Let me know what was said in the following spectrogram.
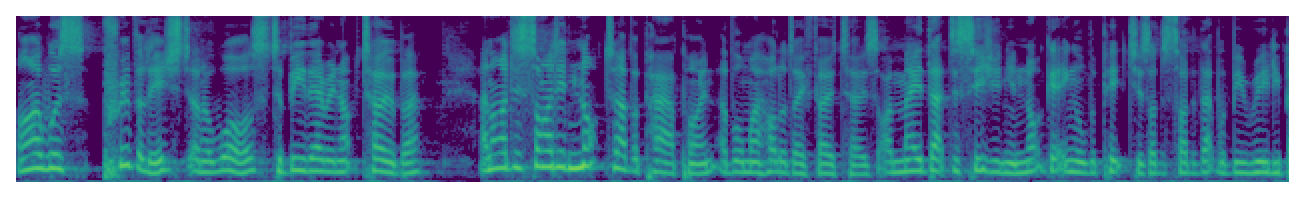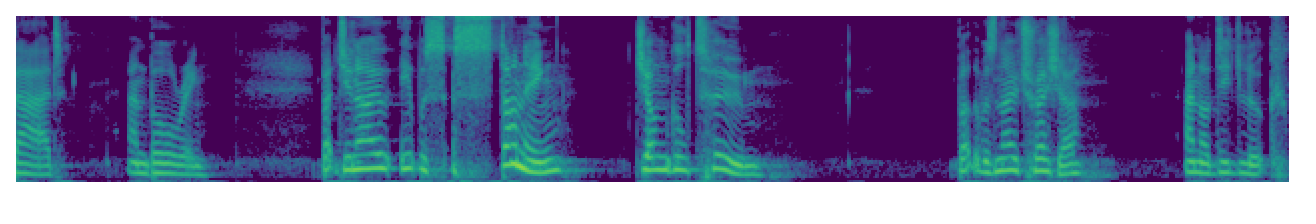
I was privileged, and I was, to be there in October, and I decided not to have a PowerPoint of all my holiday photos. I made that decision in not getting all the pictures. I decided that would be really bad and boring. But you know, it was a stunning jungle tomb. But there was no treasure, and I did look.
